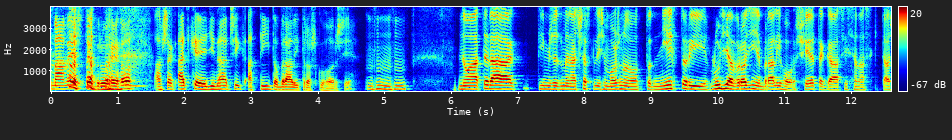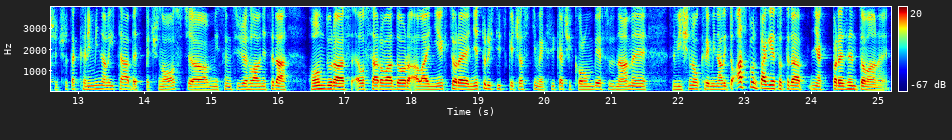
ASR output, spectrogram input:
máme ešte druhého, avšak Aťka je jedináčik a tí to brali trošku horšie. Uh-huh. No a teda tým, že sme načrtli, že možno to niektorí ľudia v rodine brali horšie, tak asi sa nás kytá, že čo tá kriminalita a bezpečnosť. Myslím si, že hlavne teda Honduras, El Salvador, ale aj niektoré neturistické časti Mexika či Kolumbie sú známe zvýšenou kriminalitou. Aspoň tak je to teda nejak prezentované.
